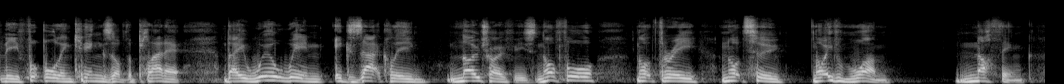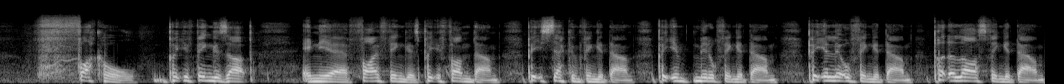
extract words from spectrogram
the footballing kings of the planet, they will win exactly no trophies. Not four, not three, not two, not even one. Nothing. Fuck all. Put your fingers up in the air, five fingers. Put your thumb down. Put your second finger down. Put your middle finger down. Put your little finger down. Put the last finger down.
